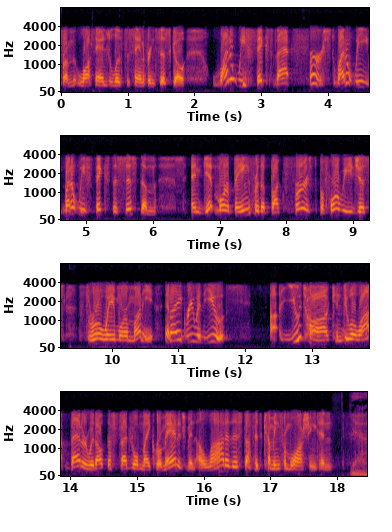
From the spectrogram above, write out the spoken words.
from Los Angeles to San Francisco. Why don't we fix that first? Why don't we Why don't we fix the system? and get more bang for the buck first before we just throw away more money. And I agree with you. Uh, Utah can do a lot better without the federal micromanagement. A lot of this stuff is coming from Washington. Yeah.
